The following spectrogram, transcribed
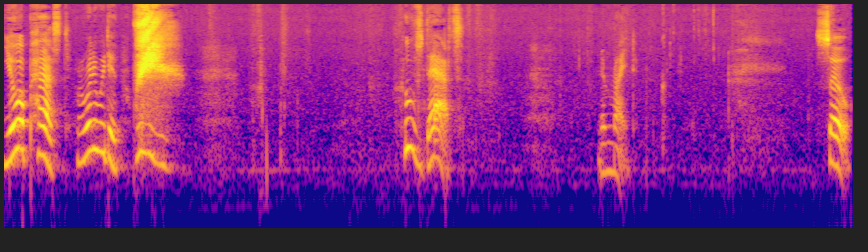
yellow passed. What do we do? Who's that? Never mind. So,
